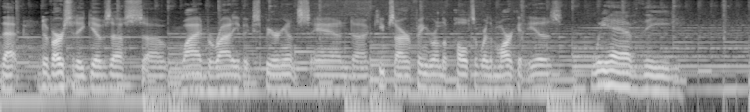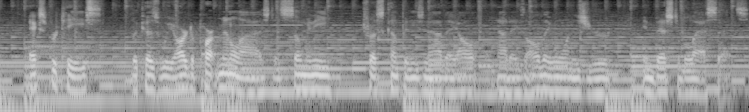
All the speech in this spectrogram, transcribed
that diversity gives us a wide variety of experience and uh, keeps our finger on the pulse of where the market is. We have the expertise because we are departmentalized and so many trust companies nowadays all, nowadays all they want is your investable assets.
